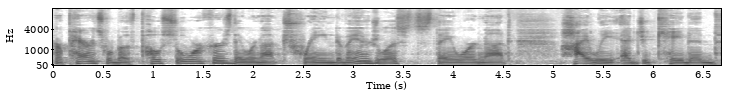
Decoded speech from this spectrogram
Her parents were both postal workers. They were not trained evangelists. They were not highly educated,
